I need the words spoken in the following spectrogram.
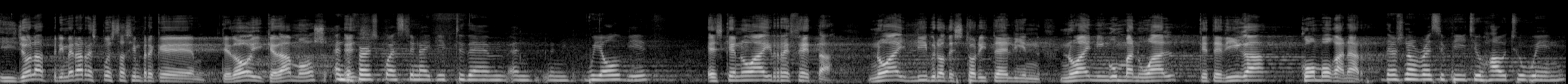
Y yo la primera respuesta siempre que, que doy, que damos, And the es, first question I give to them, and, and we all give, es que no hay receta, no hay libro de storytelling, no hay ningún manual que te diga cómo ganar. there's no recipe to how to win.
